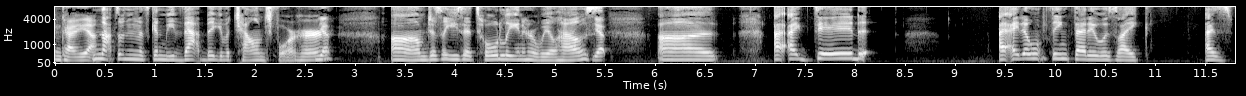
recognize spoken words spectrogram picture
Okay, yeah. Not something that's going to be that big of a challenge for her. Yep. Um, just like you said, totally in her wheelhouse. Yep. Uh, I, I did. I, I don't think that it was like as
